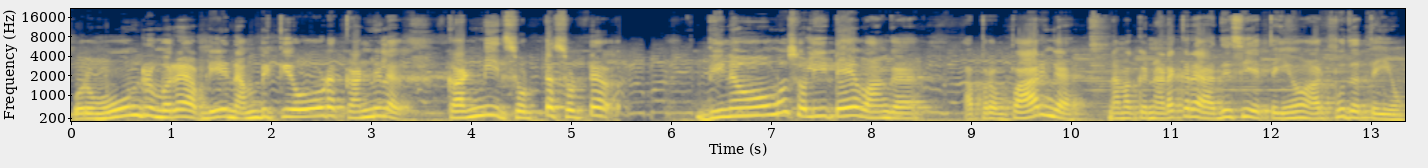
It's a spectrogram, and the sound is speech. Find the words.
ஒரு மூன்று முறை அப்படியே நம்பிக்கையோட கண்ணில் கண்ணீர் சொட்ட சொட்ட தினமும் சொல்லிகிட்டே வாங்க. அப்புறம் பாருங்க நமக்கு நடக்கிற அதிசயத்தையும் அற்புதத்தையும்.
